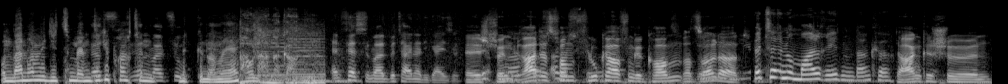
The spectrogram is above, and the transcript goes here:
Und dann haben wir die zum MD Hört- gebracht hört und mal zu. mitgenommen. Ja? Entfessel mal bitte einer die Geisel. Ich Ich bin mach gerade vom alles. Flughafen gekommen. Was soll das? Bitte normal reden, danke. Dankeschön,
